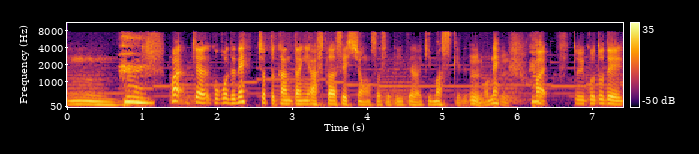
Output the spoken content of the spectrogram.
うん。はい。まあ、じゃあ、ここでね、ちょっと簡単にアフターセッションをさせていただきますけれどもね。うんはい。ということで、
